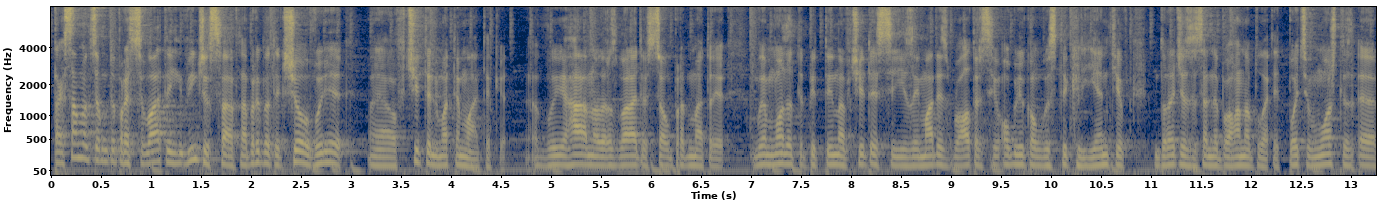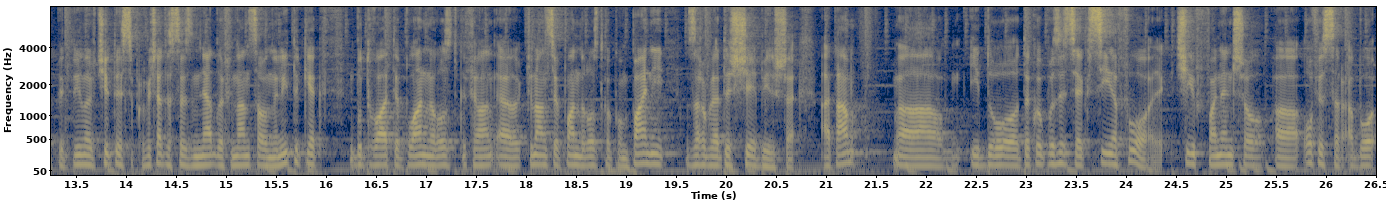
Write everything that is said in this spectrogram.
Так само це буде працювати і в інших сферах. Наприклад, якщо ви е, вчитель математики, ви гарно розбираєтесь в цьому предметі, ви можете піти навчитися і займатися бухгалтерським обліком, вести клієнтів. До речі, за це непогано платять. Потім ви можете е, піти навчитися, прокачатися знання до фінансової аналітики, будувати план розвитку е, фінансовий план розвитку компаній, заробляти ще більше. А там і до такої позиції, як CFO, як Chief Financial Officer або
